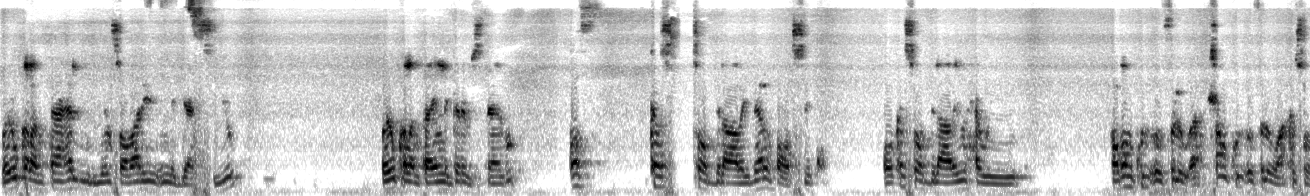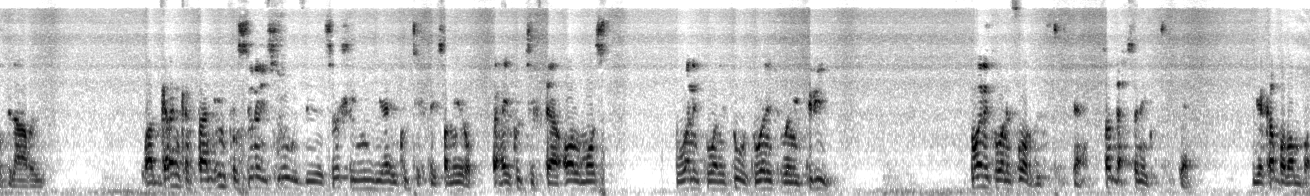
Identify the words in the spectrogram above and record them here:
way u qalantaa hal milyan soomaaliya in la gaarsiiyo way u qalantaa in la garab istaago qof ka soo bilaabay meel hoose oo ka soo bilaabay waxa toban kun oo falow ah shan kun oo falow ah ka soo bilaabay. Waad garan kartaan inta sanay soo wadaya social media ay ku jirtay samiro. Waxay ku jirtaa almost 2022 2023 2024 bay ku jirtaa saddex sanay ku jirtaa iyo ka badanba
